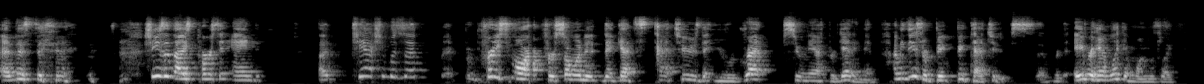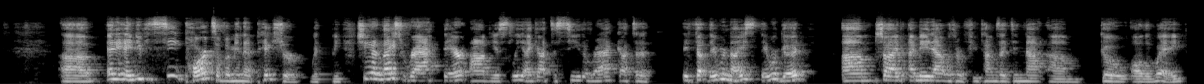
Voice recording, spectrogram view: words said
and this. she's a nice person, and uh, she actually was a pretty smart for someone that, that, gets tattoos that you regret soon after getting them. I mean, these were big, big tattoos. Abraham Lincoln one was like uh, and, and, you can see parts of them in that picture with me. She had a nice rack there, obviously. I got to see the rack, got to they felt they were nice. They were good. Um, so I, I, made out with her a few times. I did not um, go all the way,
